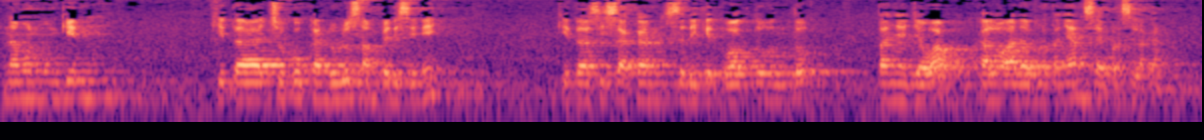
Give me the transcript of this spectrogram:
Namun mungkin kita cukupkan dulu sampai di sini. Kita sisakan sedikit waktu untuk tanya jawab. Kalau ada pertanyaan saya persilakan.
